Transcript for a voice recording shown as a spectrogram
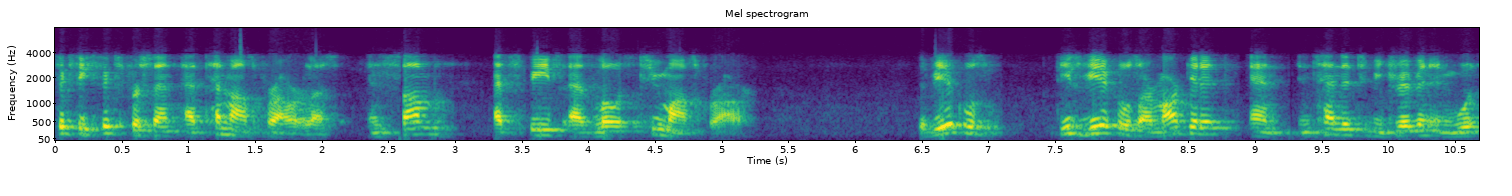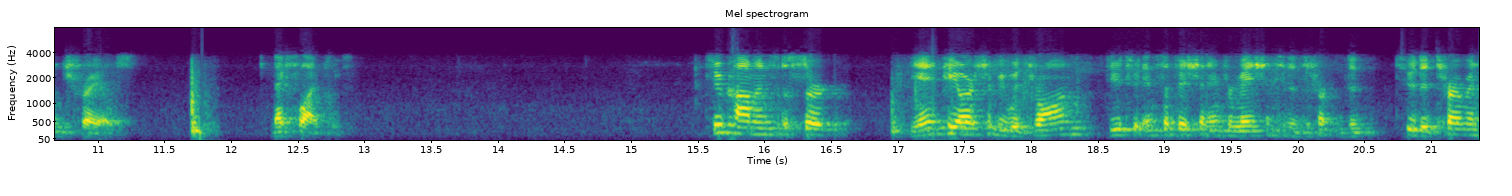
sixty-six percent at ten miles per hour or less, and some at speeds as low as two miles per hour. The vehicles, these vehicles are marketed and intended to be driven in wooden trails. Next slide, please. Two comments assert the NPR should be withdrawn due to insufficient information to deter, to determine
